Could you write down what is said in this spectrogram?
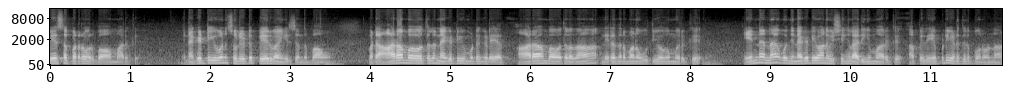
பேசப்படுற ஒரு பாவமாக இருக்குது நெகட்டிவ்னு சொல்லிட்டு பேர் வாங்கிருச்சு அந்த பாவம். பட் ஆறாம் பாவத்தில் நெகட்டிவ் மட்டும் கிடையாது. ஆறாம் பாவத்தில் தான் நிரந்தரமான உத்தியோகமும் இருக்குது என்னென்னா கொஞ்சம் நெகட்டிவான விஷயங்கள் அதிகமாக இருக்குது அப்போ இதை எப்படி எடுத்துகிட்டு போகணுன்னா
